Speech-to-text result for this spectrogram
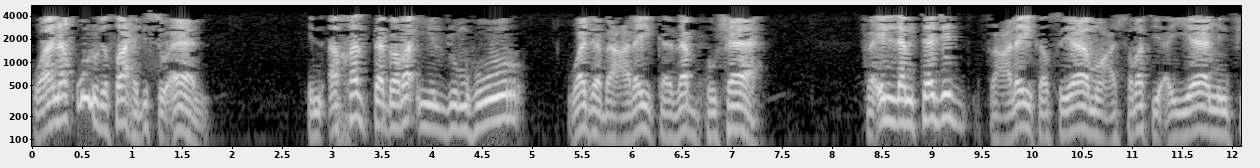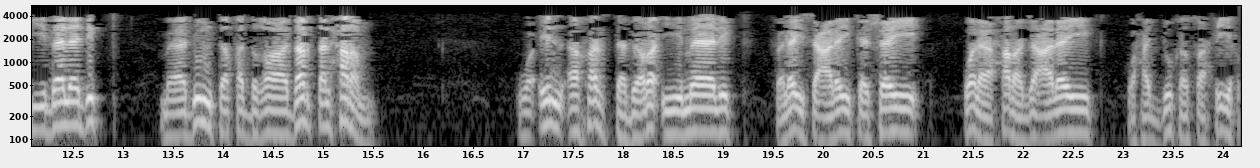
وأنا أقول لصاحب السؤال إن أخذت برأي الجمهور وجب عليك ذبح شاه فإن لم تجد فعليك صيام عشرة أيام في بلدك ما دمت قد غادرت الحرم. وإن أخذت برأي مالك فليس عليك شيء ولا حرج عليك وحجك صحيح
